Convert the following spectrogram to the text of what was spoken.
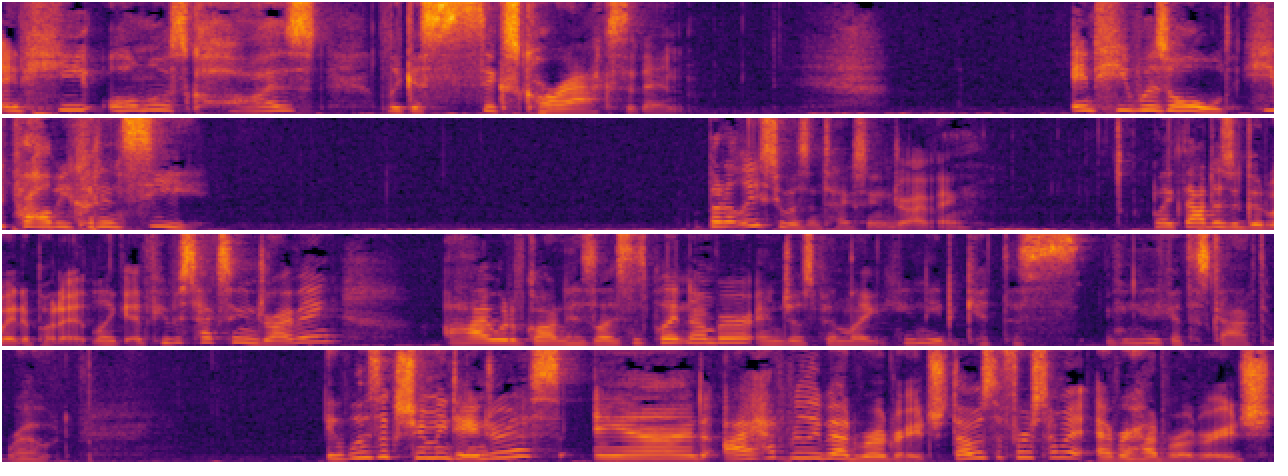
And he almost caused like a six car accident. And he was old. He probably couldn't see. But at least he wasn't texting and driving. Like, that is a good way to put it. Like, if he was texting and driving, I would have gotten his license plate number and just been like, you need to get this, you need to get this guy off the road. It was extremely dangerous, and I had really bad road rage. That was the first time I ever had road rage.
